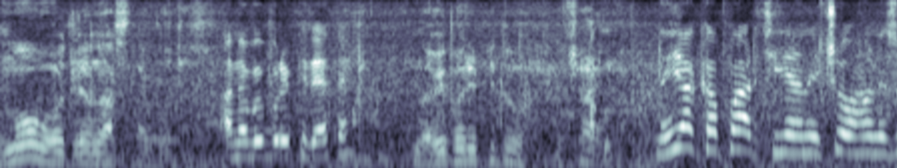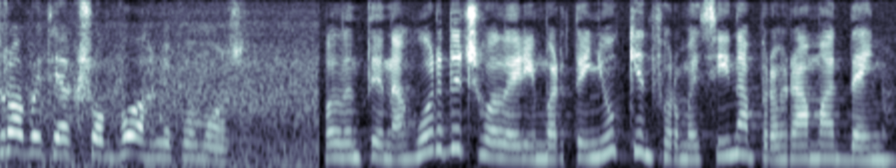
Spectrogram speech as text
нового для нас не буде. А на вибори підете? На вибори піду, звичайно. Ніяка партія нічого не зробить, якщо Бог не поможе. Валентина Гордич, Валерій Мартинюк. Інформаційна програма День.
